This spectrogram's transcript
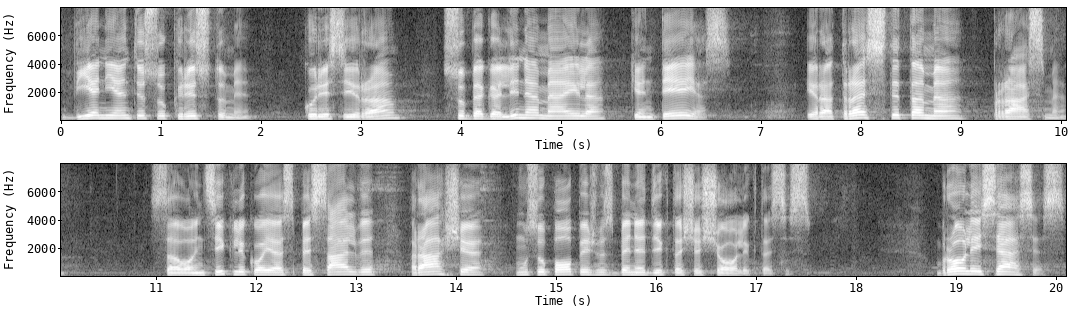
vienijanti su Kristumi, kuris yra su begalinė meile kentėjęs ir atrasti tame prasme. Savo enciklikoje Spesalvi rašė mūsų popiežius Benediktas XVI broliai sesės,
